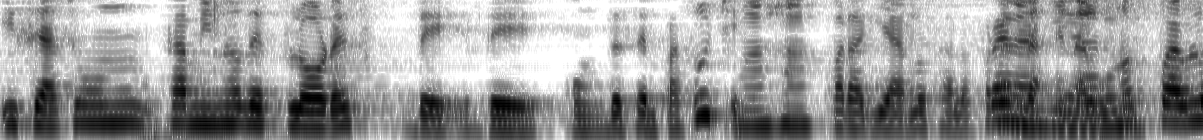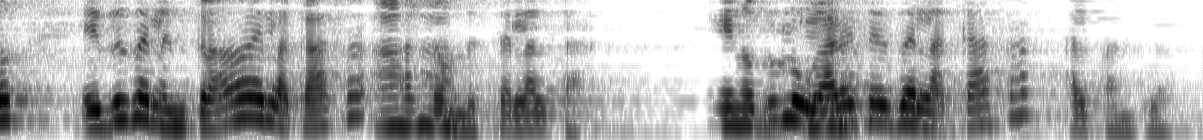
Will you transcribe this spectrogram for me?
y se hace un camino de flores de, de, para guiarlos a la ofrenda. En algunos pueblos es desde la entrada de la casa hasta donde está el altar. En otros lugares es de la casa al panteón.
